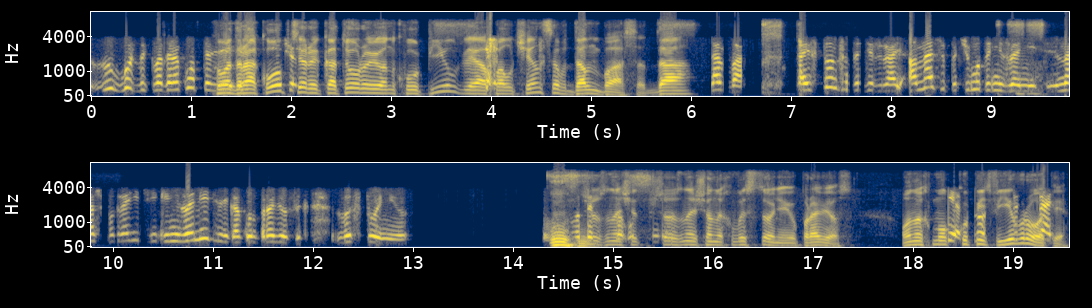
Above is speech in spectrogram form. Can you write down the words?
ну, может быть, квадрокоптеры. Квадрокоптеры, которые он купил для ополченцев Донбасса, да. Донбасс. А эстонцы задержали, а наши почему-то не заметили. Наши пограничники не заметили, как он провез их в Эстонию. Вот что, это... значит, что значит он их в Эстонию провез? Он их мог Нет, купить ну, в Европе.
